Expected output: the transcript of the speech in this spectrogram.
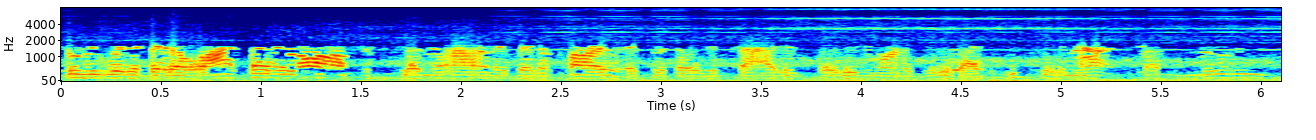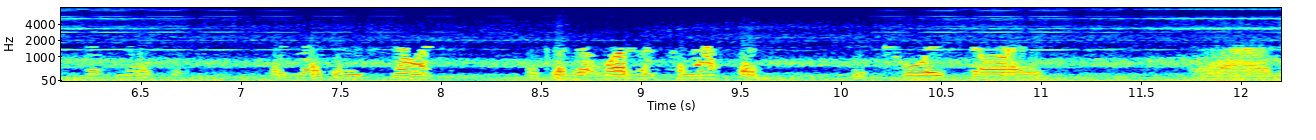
Movie would have been a lot better off if Tim Allen had been a part of it, but they decided they didn't want to do that. He came out and the movie didn't make it didn't make any sense because it wasn't connected to Toy Story and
